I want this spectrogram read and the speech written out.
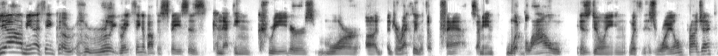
Yeah, I mean, I think a, a, really great thing about this space is connecting creators more uh, directly with the fans. I mean, what 3LAU is doing with his Royal project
